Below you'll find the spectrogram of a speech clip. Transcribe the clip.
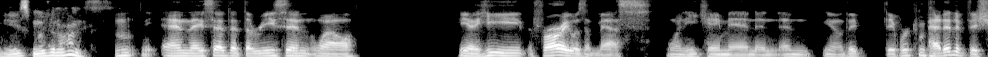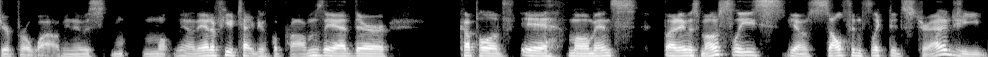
He's moving on. Mm, and they said that the reason, well, you know, he Ferrari was a mess when he came in, and and you know they they were competitive this year for a while. I mean, it was you know they had a few technical problems. They had their couple of eh moments but it was mostly you know self-inflicted strategy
